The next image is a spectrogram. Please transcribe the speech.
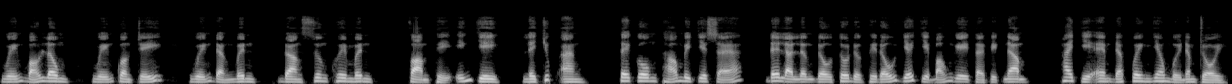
Nguyễn Bảo Long, Nguyễn Quang Trí, Nguyễn Đặng Minh, Đoàn Xuân Khuê Minh, Phạm Thị Yến Chi, Lê Trúc An. Tê Côn Thảo My chia sẻ, đây là lần đầu tôi được thi đấu với chị Bảo Nghi tại Việt Nam. Hai chị em đã quen nhau 10 năm rồi.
